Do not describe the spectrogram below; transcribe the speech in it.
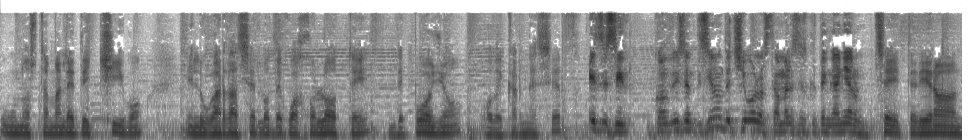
unos tamales de chivo en lugar de hacerlos de guajolote, de pollo o de carne de cerdo. Es decir, cuando dicen, te hicieron de chivo los tamales es que te engañaron. Sí, te dieron...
